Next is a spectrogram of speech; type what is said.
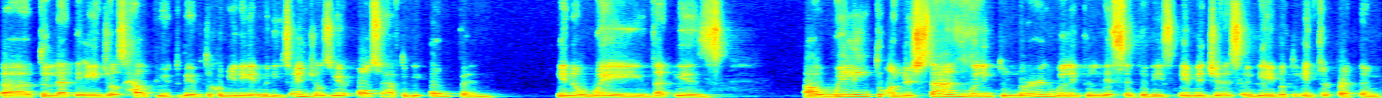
uh, to let the angels help you to be able to communicate with these angels, you also have to be open in a way that is uh, willing to understand, willing to learn, willing to listen to these images and be able to interpret them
